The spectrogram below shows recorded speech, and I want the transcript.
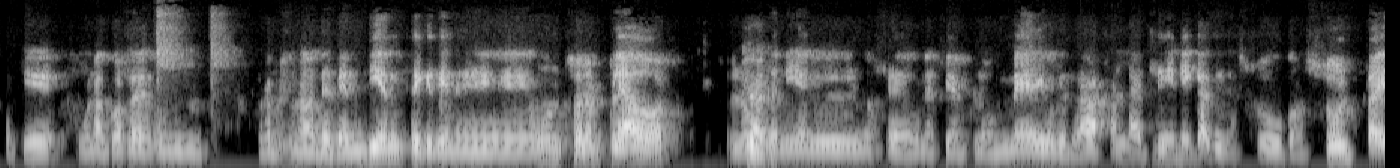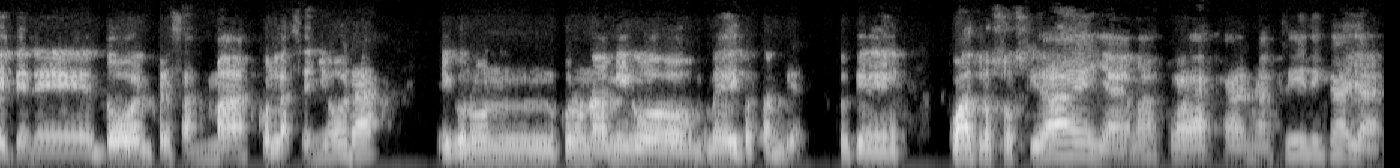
porque una cosa es una persona dependiente que tiene un solo empleador, luego tenía, el, no sé, un ejemplo, un médico que trabaja en la clínica, tiene su consulta y tiene dos empresas más con la señora y con un, con unos amigos médicos también. Entonces tiene cuatro sociedades y además trabaja en una clínica, ya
